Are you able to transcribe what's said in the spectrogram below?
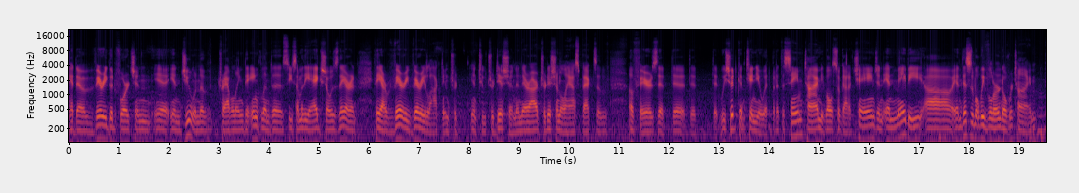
had a very good fortune in, in, June of traveling to England to see some of the ag shows there, and they are very, very locked in tra- into tradition. And there are traditional aspects of, of fairs that, that, that that we should continue with. But at the same time, you've also got to change, and, and maybe, uh, and this is what we've learned over time mm-hmm.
